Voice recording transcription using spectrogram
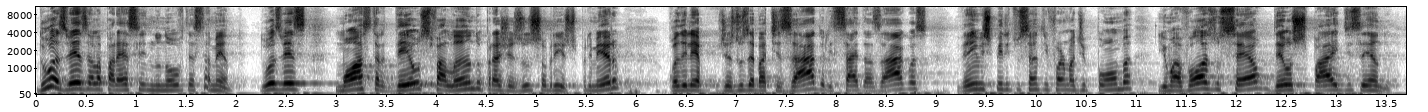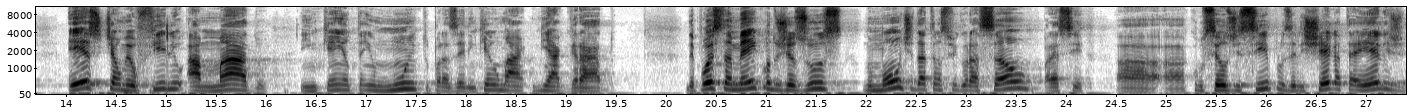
Duas vezes ela aparece no Novo Testamento. Duas vezes mostra Deus falando para Jesus sobre isso. Primeiro, quando ele é, Jesus é batizado, ele sai das águas, vem o Espírito Santo em forma de pomba e uma voz do céu, Deus Pai, dizendo: Este é o meu filho amado, em quem eu tenho muito prazer, em quem eu me agrado. Depois também, quando Jesus, no Monte da Transfiguração, parece ah, ah, com seus discípulos, ele chega até eles,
